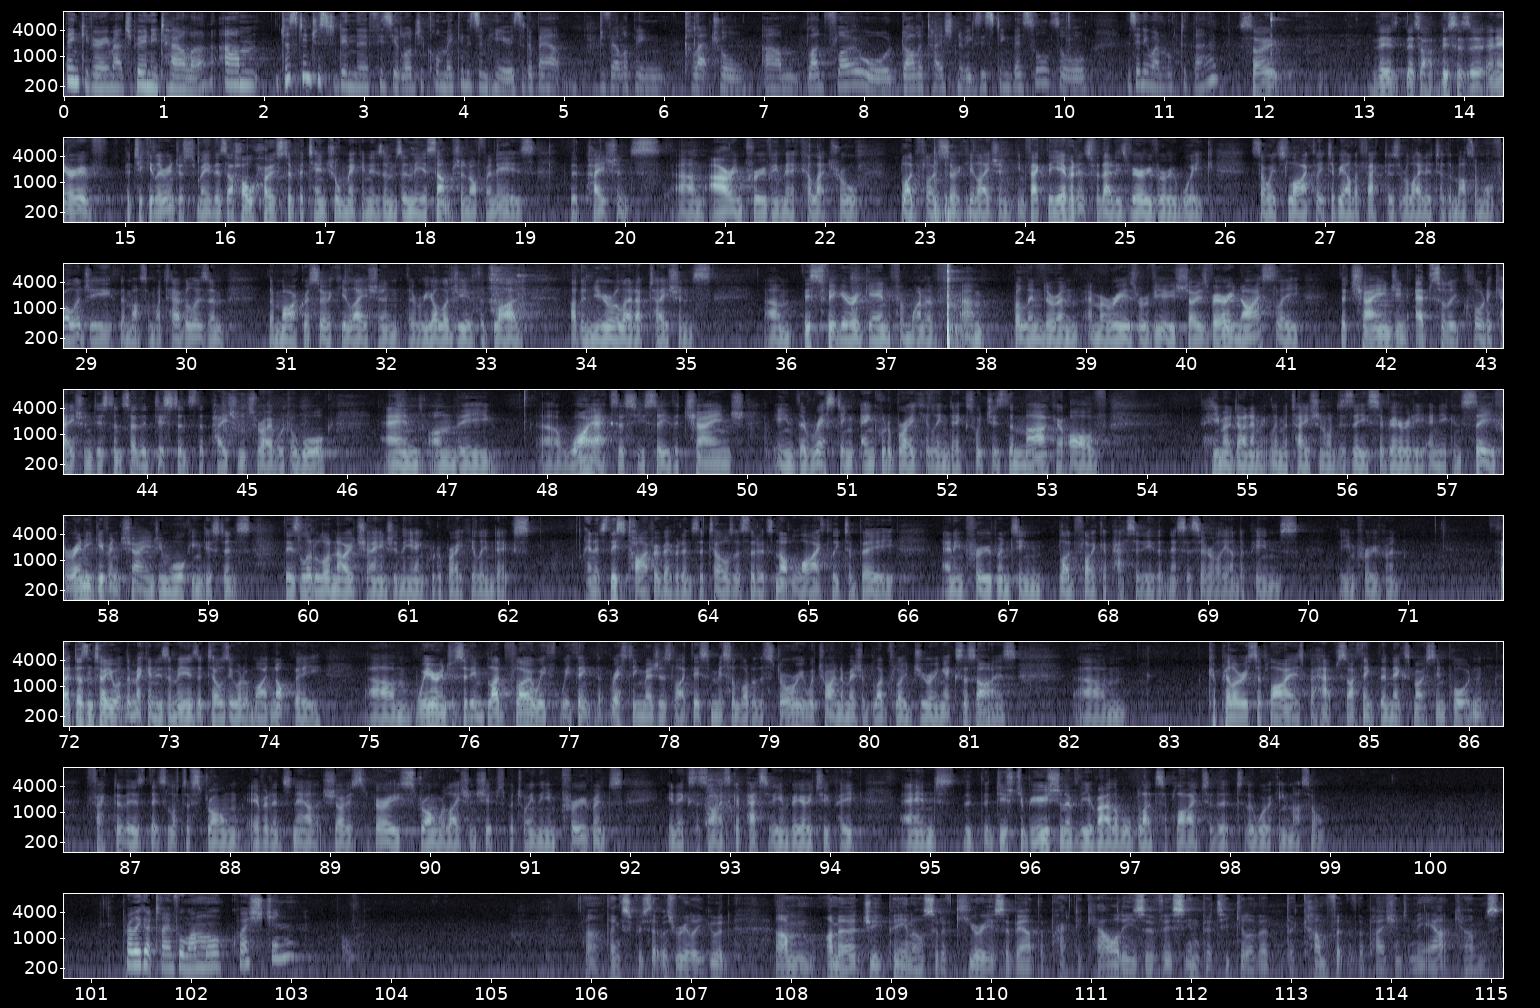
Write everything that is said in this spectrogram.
Thank you very much, Bernie Taylor. Um, just interested in the physiological mechanism here. Is it about developing collateral um, blood flow or dilatation of existing vessels, or has anyone looked at that? So, there's, there's a, this is a, an area of particular interest to me. There's a whole host of potential mechanisms, and the assumption often is that patients um, are improving their collateral blood flow circulation. In fact, the evidence for that is very, very weak. So it's likely to be other factors related to the muscle morphology, the muscle metabolism, the microcirculation, the rheology of the blood, other neural adaptations. Um, this figure, again, from one of um, Belinda and, and Maria's reviews, shows very nicely the change in absolute claudication distance, so the distance that patients are able to walk. And on the uh, y axis, you see the change in the resting ankle to brachial index, which is the marker of hemodynamic limitation or disease severity. And you can see for any given change in walking distance, there's little or no change in the ankle to brachial index. And it's this type of evidence that tells us that it's not likely to be an improvement in blood flow capacity that necessarily underpins the improvement. So that doesn't tell you what the mechanism is, it tells you what it might not be. Um, we're interested in blood flow. We, we think that resting measures like this miss a lot of the story. We're trying to measure blood flow during exercise. Um, capillary supply is perhaps, I think, the next most important factor. There's, there's lots of strong evidence now that shows very strong relationships between the improvements in exercise capacity and VO2 peak and the, the distribution of the available blood supply to the, to the working muscle. Probably got time for one more question. Oh, thanks, Chris. That was really good. Um, I'm a GP and I was sort of curious about the practicalities of this, in particular the, the comfort of the patient and the outcomes.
